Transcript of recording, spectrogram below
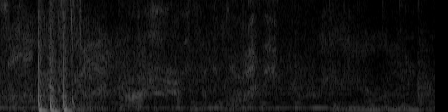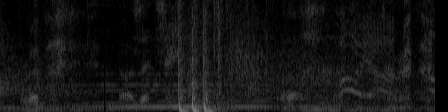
Oh, Ripper. Da sind sie. Oh, Ripper.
